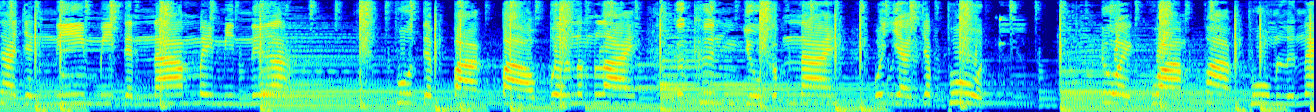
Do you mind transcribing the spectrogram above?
ถ้าอย่างนี้มีแต่น้ำไม่มีเนื้อ พูดแต่ปากเปล่าเบืองน้ำลาย ก็ขึ้นอยู่กับนาย ว่าอยากจะพูด ด้วยความภาคภูมิหรือใน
